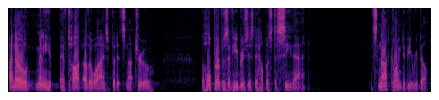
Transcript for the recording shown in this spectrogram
I know many have taught otherwise, but it's not true. The whole purpose of Hebrews is to help us to see that. It's not going to be rebuilt.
